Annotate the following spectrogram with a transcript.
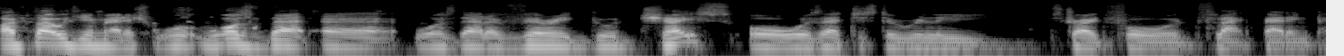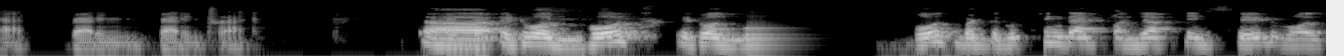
I start with you, Manish. Was that uh, was that a very good chase, or was that just a really straightforward, flat batting pat, batting batting track? Uh, it was both. It was both. But the good thing that Punjab Kings did was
